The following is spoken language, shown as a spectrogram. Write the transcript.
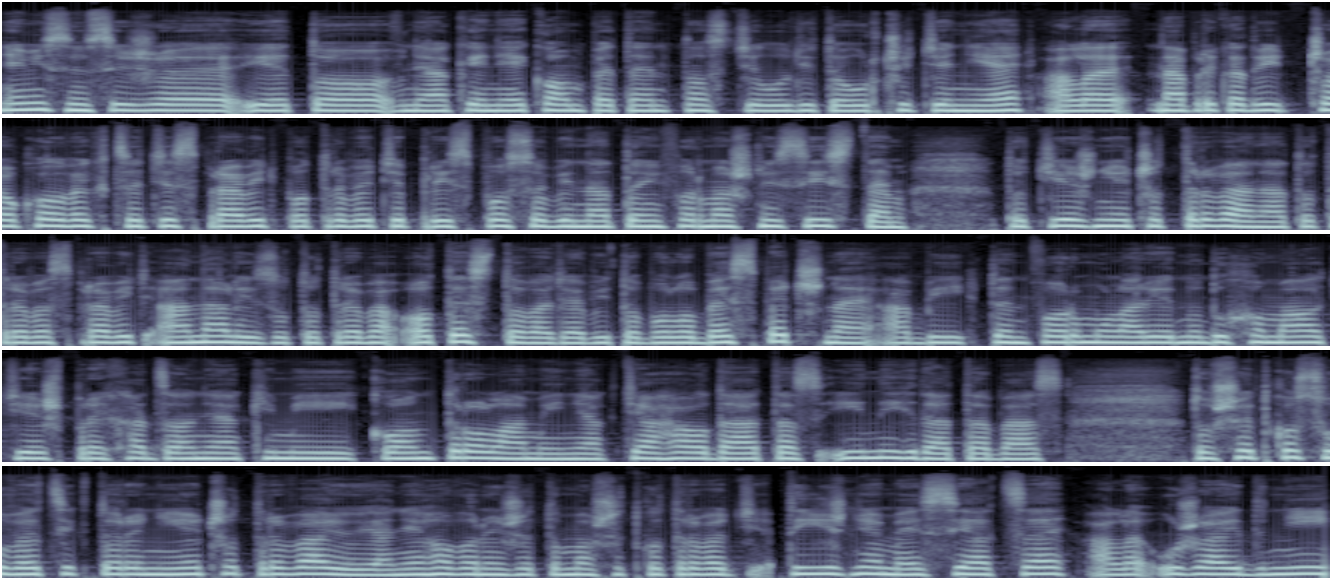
Nemyslím si, že je to v nejakej nekompetentnosti ľudí, to určite nie, ale napríklad vy čokoľvek chcete spraviť, potrebujete prispôsobiť na to informačný systém. To tiež niečo trvá, na to treba spraviť analýzu, to treba otestovať, aby to bolo bezpečné, aby ten formulár jednoducho mal tiež prechádzal nejakými kontrolami, nejak ťahal dáta z iných databáz. To všetko sú veci, ktoré niečo trvajú. Ja nehovorím, že to má všetko trvať týždne, mesiace, ale už aj dni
